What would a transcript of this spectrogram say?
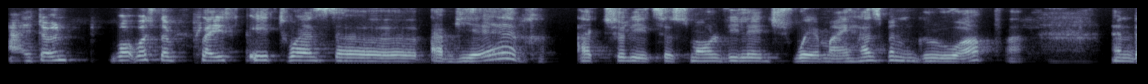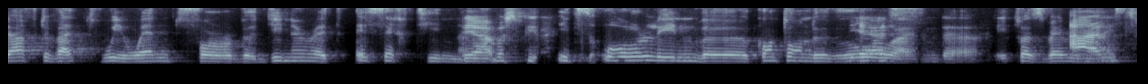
I don't what was the place? It was uh, actually it's a small village where my husband grew up. And after that we went for the dinner at Essertine. Yeah, it was beautiful. It's all in the Canton de Vaud, yes. and uh, it was very and nice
